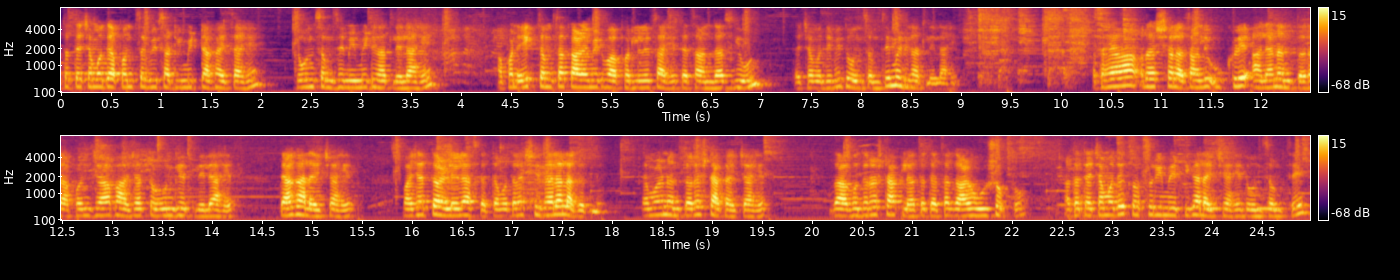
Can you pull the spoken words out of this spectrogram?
आता त्याच्यामध्ये आपण चवीसाठी मीठ टाकायचं आहे. दोन चमचे मी मीठ घातलेलं आहे. आपण एक चमचा काळं मीठ वापरलेलंच आहे त्याचा अंदाज घेऊन त्याच्यामध्ये मी दोन चमचे मीठ घातलेलं आहे. आता ह्या रश्याला चांगली उकळी आल्यानंतर आपण ज्या भाज्या तळून घेतलेल्या आहेत त्या घालायच्या आहेत. भाज्या तळलेल्या असतात त्यामुळे त्याला शिजायला लागत नाही. त्यामुळे नंतरच टाकायच्या आहेत. अगोदरच टाकल्या तर त्याचा गाळ होऊ शकतो. आता त्याच्यामध्ये कसुरी मेथी घालायची आहे दोन चमचे.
